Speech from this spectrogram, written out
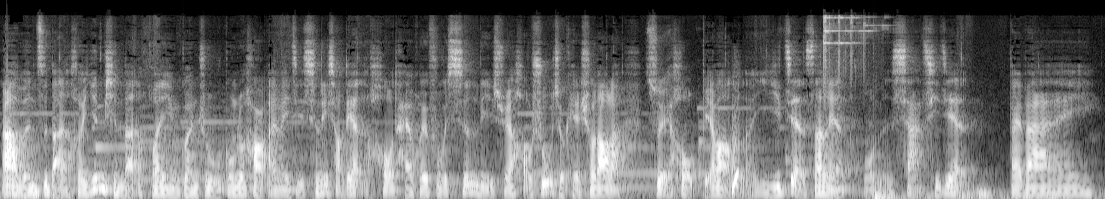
那！文字版和音频版，欢迎关注公众号“安慰剂心理小店”，后台回复“心理学好书”就可以收到了。最后别忘了一键三连，我们下期见，拜拜。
